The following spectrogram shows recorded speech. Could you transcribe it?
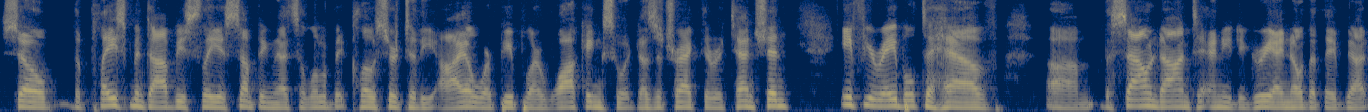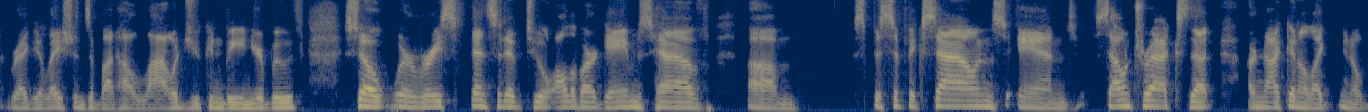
So the placement obviously is something that's a little bit closer to the aisle where people are walking, so it does attract their attention. If you're able to have um, the sound on to any degree, I know that they've got regulations about how loud you can be in your booth. So we're very sensitive to all of our games have um, specific sounds and soundtracks that are not going to like you know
